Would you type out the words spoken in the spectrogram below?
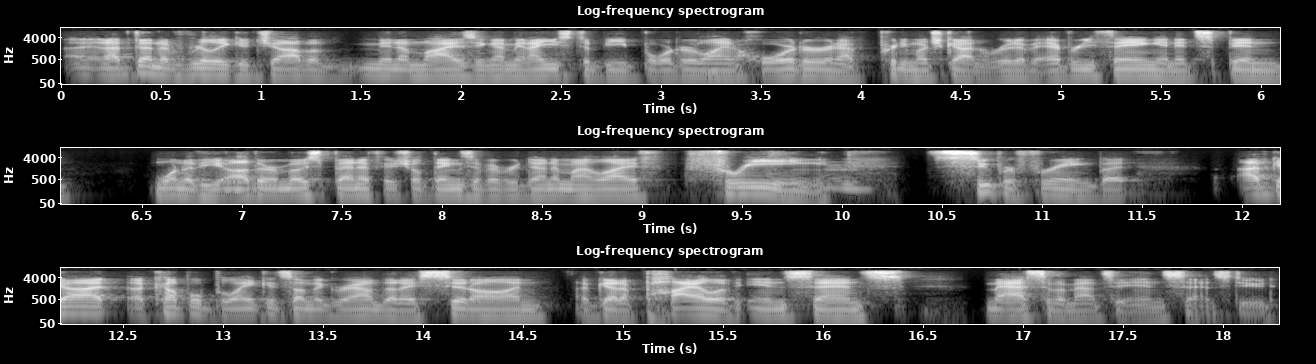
and I've done a really good job of minimizing. I mean, I used to be borderline hoarder and I've pretty much gotten rid of everything and it's been one of the mm-hmm. other most beneficial things I've ever done in my life. Freeing, mm-hmm. super freeing. But I've got a couple blankets on the ground that I sit on. I've got a pile of incense, massive amounts of incense, dude.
